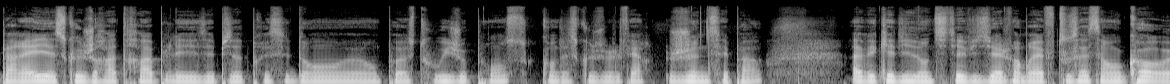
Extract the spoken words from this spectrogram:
Pareil, est-ce que je rattrape les épisodes précédents en post? Oui, je pense. Quand est-ce que je vais le faire? Je ne sais pas. Avec quelle identité visuelle? Enfin bref, tout ça c'est encore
